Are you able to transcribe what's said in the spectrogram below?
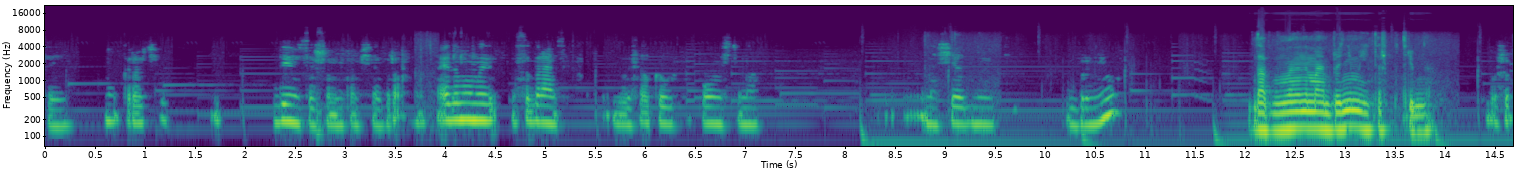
цей, ну, коротше, дивимося, що ми там ще зробимо. Я думаю, ми насобираємо веселкових повністю на, на ще одну броню, Да, бо в мене немає броні, мені теж потрібно. бо щоб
